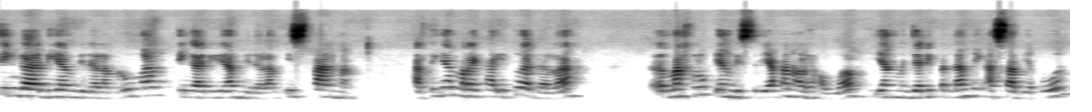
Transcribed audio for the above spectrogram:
tinggal diam di dalam rumah, tinggal diam di dalam istana. Artinya mereka itu adalah e, makhluk yang disediakan oleh Allah yang menjadi pendamping as-sabiqun.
